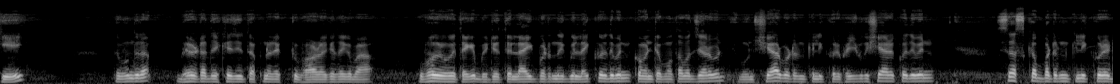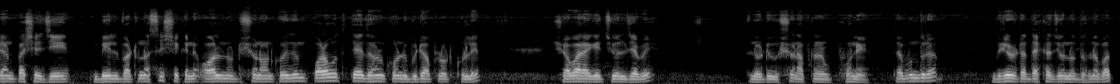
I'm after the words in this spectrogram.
গিয়েই। তো বন্ধুরা, ভিডিওটা দেখে যদি আপনার একটু ভালো লাগে থাকে বা উপকার হয়ে থাকে, ভিডিওতে লাইক বাটন দেখবে লাইক করে দেবেন কমেন্টে মতামত জানাবেন এবং শেয়ার বাটন ক্লিক করে ফেসবুকে শেয়ার করে দেবেন। সাবস্ক্রাইব বাটন ক্লিক করে ডান পাশে যে বেল বাটন আছে, সেখানে অল নোটিফিকেশন অন করে দেবেন পরবর্তীতে এই ধরনের কোনো ভিডিও আপলোড করলে সবার আগে চলে যাবে নোটিফিকেশন আপনার ফোনে তা বন্ধুরা, ভিডিওটা দেখার জন্য ধন্যবাদ।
